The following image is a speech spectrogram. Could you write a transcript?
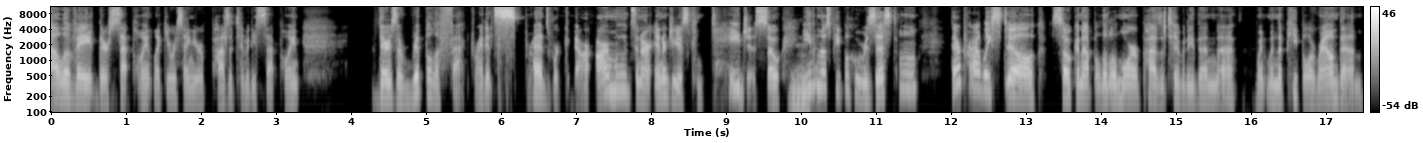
elevate their set point, like you were saying, your positivity set point, there's a ripple effect, right? It spreads. We're, our, our moods and our energy is contagious. So mm-hmm. even those people who resist, mm, they're probably still soaking up a little more positivity than uh, when, when the people around them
